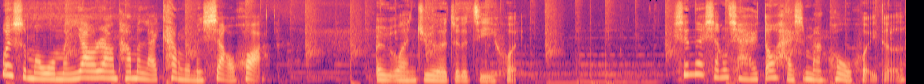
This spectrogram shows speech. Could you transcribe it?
为什么我们要让他们来看我们笑话”，而婉拒了这个机会。现在想起来都还是蛮后悔的。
